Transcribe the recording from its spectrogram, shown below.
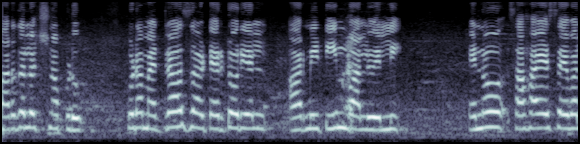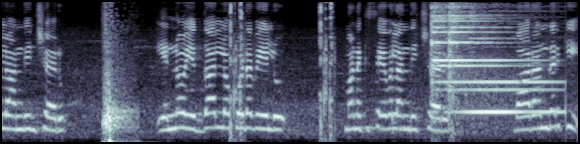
వరదలు వచ్చినప్పుడు కూడా మెడ్రాస్ టెరిటోరియల్ ఆర్మీ టీం వాళ్ళు వెళ్ళి ఎన్నో సహాయ సేవలు అందించారు. ఎన్నో యుద్ధాల్లో కూడా వీళ్ళు మనకి సేవలు అందించారు. వారందరికీ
